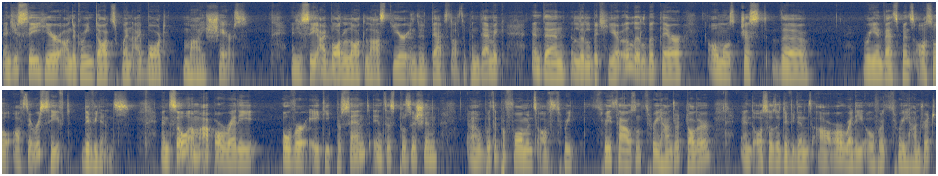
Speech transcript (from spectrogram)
And you see here on the green dots when I bought my shares. And you see I bought a lot last year in the depth of the pandemic and then a little bit here, a little bit there, almost just the reinvestments also of the received dividends. And so I'm up already over 80% in this position uh, with a performance of three $3,300 and also the dividends are already over 300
